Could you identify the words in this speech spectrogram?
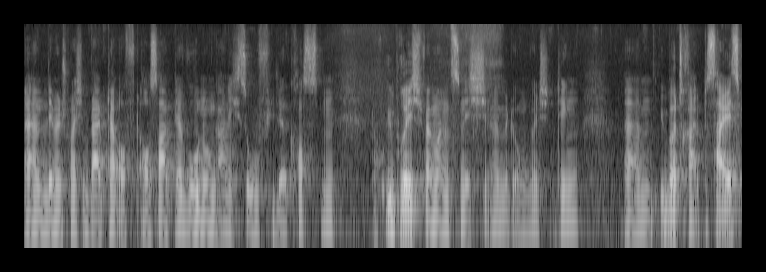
Ähm, dementsprechend bleibt da oft außerhalb der Wohnung gar nicht so viele Kosten noch übrig, wenn man es nicht äh, mit irgendwelchen Dingen ähm, übertreibt. Das heißt,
